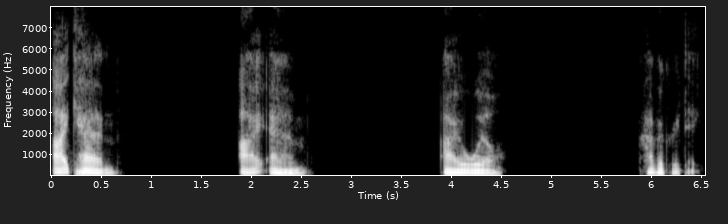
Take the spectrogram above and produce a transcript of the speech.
I can. I am. I will. Have a great day.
